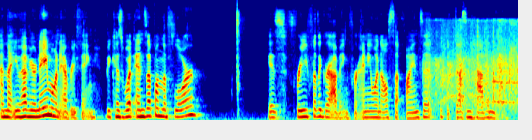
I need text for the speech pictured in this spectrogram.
and that you have your name on everything because what ends up on the floor is free for the grabbing for anyone else that finds it if it doesn't have a name.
